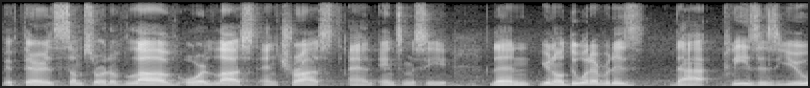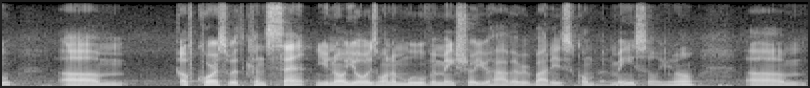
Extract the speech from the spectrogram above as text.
if there is some sort of love or lust and trust and intimacy, then you know do whatever it is that pleases you um, of course, with consent, you know, you always want to move and make sure you have everybody's compromiso, you know. Um,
